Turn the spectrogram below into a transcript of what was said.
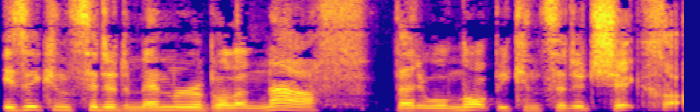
is it considered memorable enough that it will not be considered shikha?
